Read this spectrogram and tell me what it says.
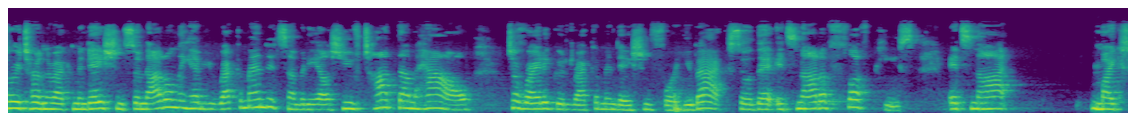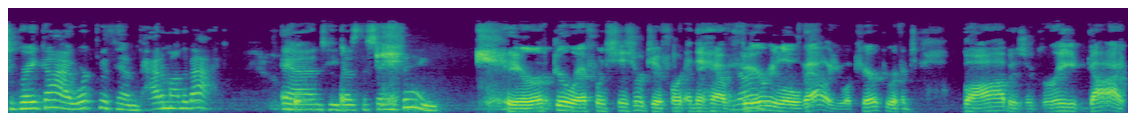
to return the recommendation. So not only have you recommended somebody else, you've taught them how to write a good recommendation for you back so that it's not a fluff piece. It's not, Mike's a great guy. I worked with him, pat him on the back. And he does the same thing. Character references are different and they have very low value. A character reference. Bob is a great guy.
